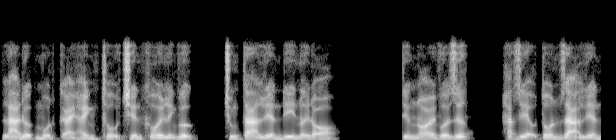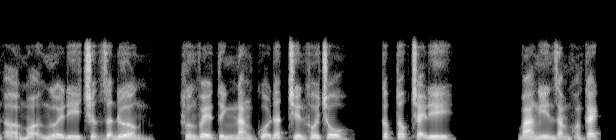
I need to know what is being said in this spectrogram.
là được một cái hành thổ chiến khôi lĩnh vực, chúng ta liền đi nơi đó. Tiếng nói vừa dứt, Hắc Diệu Tôn giả liền ở mọi người đi trước dẫn đường, hướng về tính năng của đất chiến khôi chỗ, cấp tốc chạy đi. 3.000 dặm khoảng cách,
